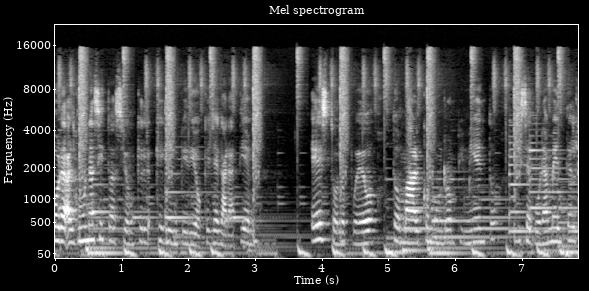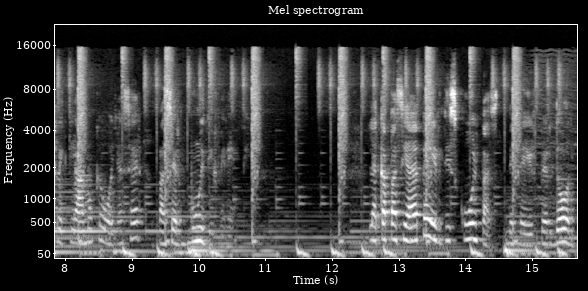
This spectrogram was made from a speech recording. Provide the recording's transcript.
por alguna situación que, le impidió que llegara a tiempo. Esto lo puedo tomar como un rompimiento y seguramente el reclamo que voy a hacer va a ser muy diferente. La capacidad de pedir disculpas, de pedir perdón,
